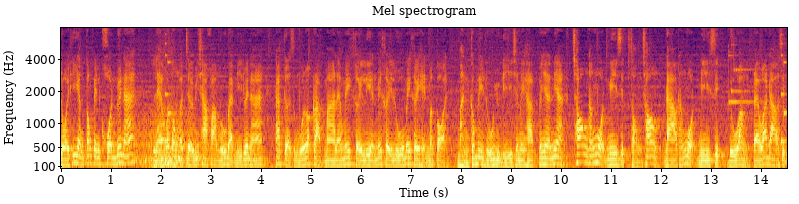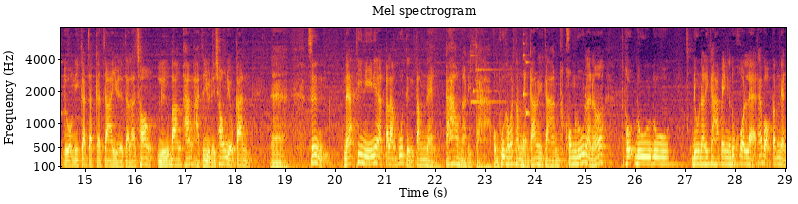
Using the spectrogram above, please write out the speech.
โดยที่ยังต้องเป็นคนด้วยนะ แล้วก็ต้องมาเจอวิชาความรู้แบบนี้ด้วยนะ ถ้าเกิดสมมุติว่ากลับมาแล้วไม่เคยเรียน ไม่เคยรู้ ไม่เคยเห็นมาก่อน มันก็ไม่รู้อยู่ดีใช่ไหมครับ เพราะฉะนั้นเนี่ยช่องทั้งหมดมี 12 ช่อง ดาวทั้งหมดมี 10 ดวง แปลว่าดาว 10 ดวงนี้กระจัดกระจายอยู่ในแต่ละช่อง หรือบางครั้งอาจจะอยู่ในช่องเดียวกันนะซึ่งณที่นี้เนี่ยกำลังพูดถึงตำแหน่ง 9 นาฬิกา ผมพูดคำว่าตำแหน่ง 9 นาฬิกาคงรู้แหละเนอะดูดู ดูนาฬิกาเป็นกันทุกคนแหละ ถ้าบอกตำแหน่ง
